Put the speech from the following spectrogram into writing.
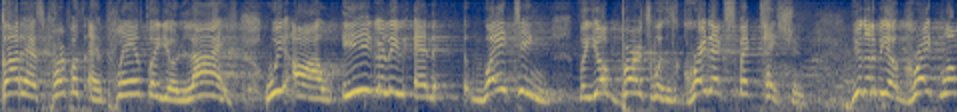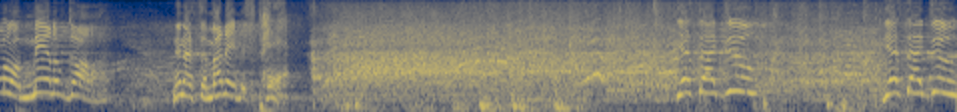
God has purpose and plan for your life. We are eagerly and waiting for your birth with great expectation. You're going to be a great woman or man of God. Then I said, my name is Pat. yes, I do. Yes, I do.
